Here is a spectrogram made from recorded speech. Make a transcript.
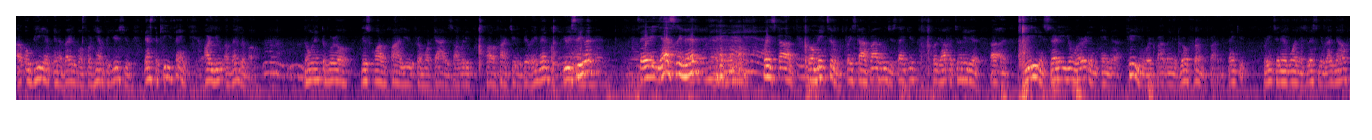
uh, obedient and available for Him to use you. That's the key thing. Are you available? Don't let the world disqualify you from what God has already qualified you to do. Amen. You receive it? Say yes, amen. Praise God. Well, me too. Praise God. Father, we just thank you for the opportunity to uh, read and study your word and, and uh, hear your word, Father, and to grow from it, Father. Thank you for each and everyone that's listening right now.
